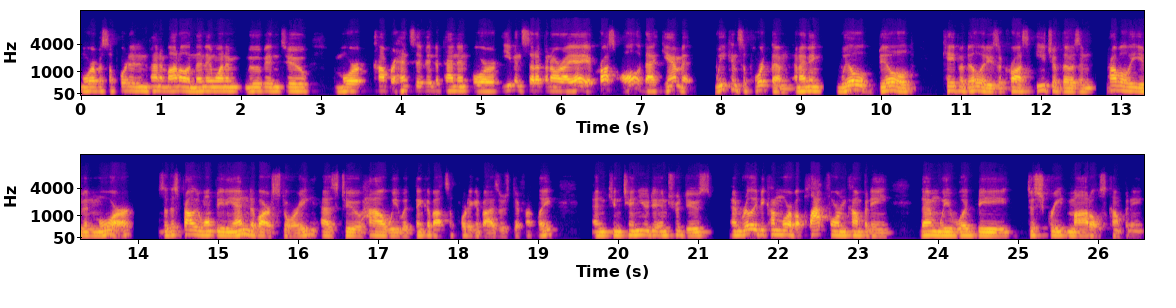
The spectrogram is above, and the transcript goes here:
more of a supported independent model, and then they want to move into more comprehensive independent or even set up an RIA across all of that gamut, we can support them. And I think we'll build capabilities across each of those and probably even more. So this probably won't be the end of our story as to how we would think about supporting advisors differently and continue to introduce and really become more of a platform company than we would be discrete models company.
